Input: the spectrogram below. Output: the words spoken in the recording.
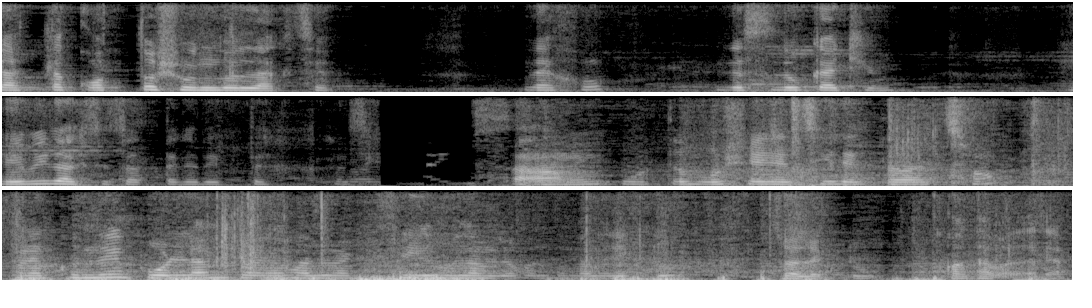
চারটা কত সুন্দর লাগছে। দেখো just look at him heavy লাগছে চারটাকে দেখতে। আমি পড়তে বসে গেছি, দেখতে পাচ্ছ। অনেকক্ষণ ধরেই পড়লাম, তো আমি ভাবলাম একটু ফ্রি হলাম যখন তোমাদের একটু, চলো একটু কথা বলা যাক।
